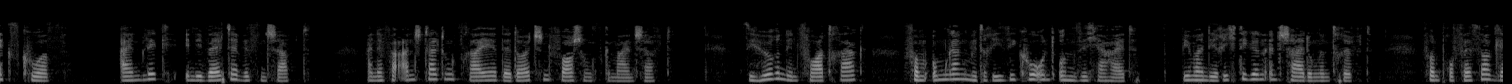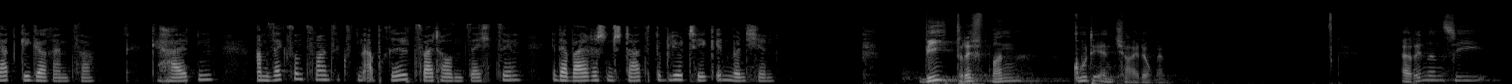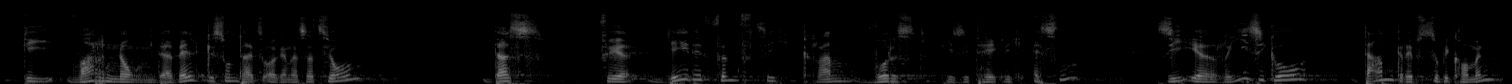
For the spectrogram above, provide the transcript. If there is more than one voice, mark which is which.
Speaker 1: Exkurs Einblick in die Welt der Wissenschaft. Eine Veranstaltungsreihe der Deutschen Forschungsgemeinschaft. Sie hören den Vortrag Vom Umgang mit Risiko und Unsicherheit. Wie man die richtigen Entscheidungen trifft von Professor Gerd Gigerenzer. Gehalten am 26. April 2016 in der Bayerischen Staatsbibliothek in München.
Speaker 2: Wie trifft man gute Entscheidungen? Erinnern Sie die Warnung der Weltgesundheitsorganisation, dass für jede 50 Gramm Wurst, die Sie täglich essen, Sie Ihr Risiko, Darmkrebs zu bekommen,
